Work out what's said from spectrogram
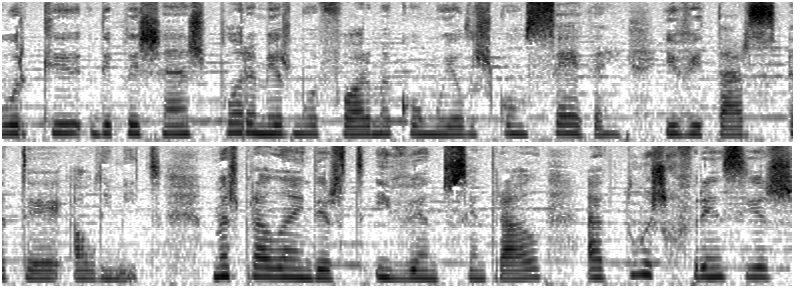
porque Desplechin explora mesmo a forma como eles conseguem evitar-se até ao limite. Mas para além deste evento central, há duas referências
